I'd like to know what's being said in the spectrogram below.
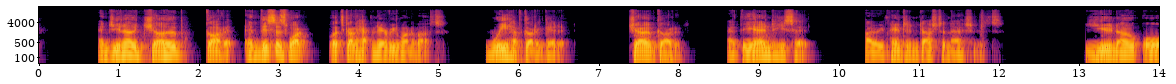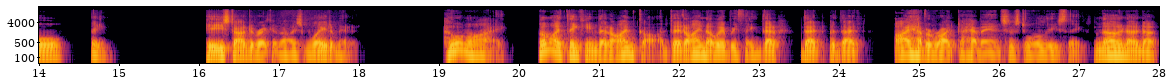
And you know Job got it. And this is what, what's got to happen to every one of us. We have got to get it. Job got it. At the end, he said, I repent in dust and ashes. You know all things. He started to recognize wait a minute, who am I? Who am I thinking that I'm God, that I know everything, that, that, that I have a right to have answers to all these things? No, no, no.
